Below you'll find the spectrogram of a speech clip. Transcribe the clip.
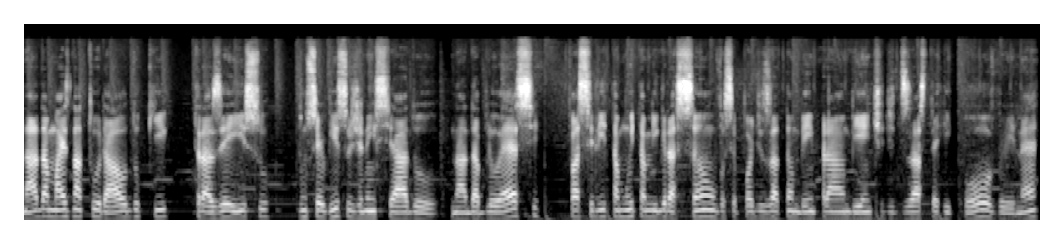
nada mais natural do que trazer isso para um serviço gerenciado na AWS facilita muito a migração, você pode usar também para ambiente de disaster recovery, né?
